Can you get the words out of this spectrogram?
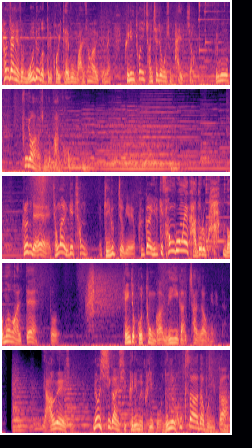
현장에서 모든 것들을 거의 대부분 완성하기 때문에 그림 톤이 전체적으로 좀 밝죠. 그리고 풍경화가 좀 더 많고. 그런데 정말 이게 참 비극적이에요. 그가 이렇게 성공의 가도로 막 넘어갈 때 또 개인적 고통과 위기가 찾아오게 됩니다. 야외에서 몇 시간씩 그림을 그리고 눈을 혹사하다 보니까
